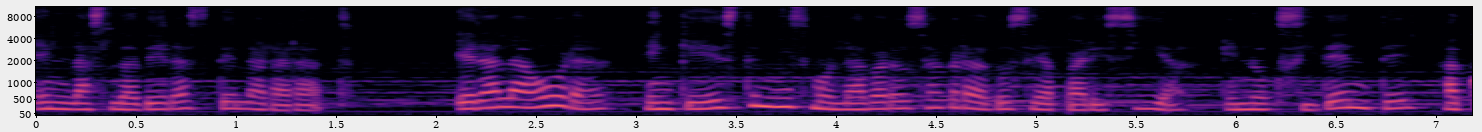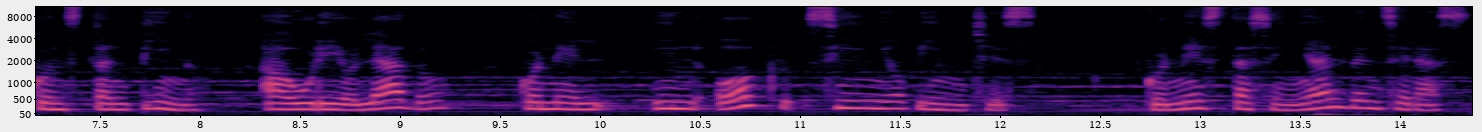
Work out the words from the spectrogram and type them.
en las laderas del Ararat. Era la hora en que este mismo lábaro sagrado se aparecía en Occidente a Constantino, aureolado con el in hoc signo vinces. Con esta señal vencerás.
